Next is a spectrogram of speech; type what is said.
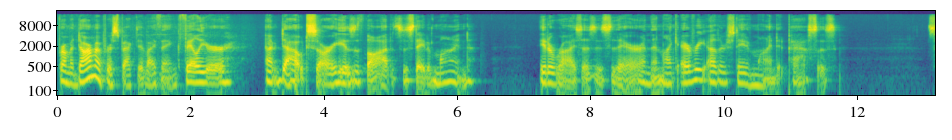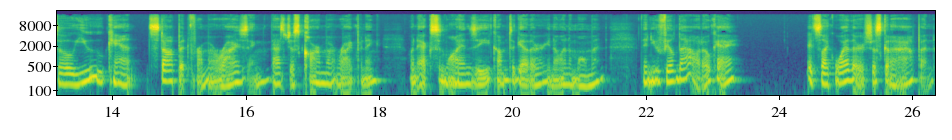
From a Dharma perspective, I think failure, doubt, sorry, is a thought, it's a state of mind. It arises, is there, and then, like every other state of mind, it passes. So you can't stop it from arising. That's just karma ripening. When X and Y and Z come together, you know, in a moment, then you feel doubt. Okay. It's like weather, it's just going to happen.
